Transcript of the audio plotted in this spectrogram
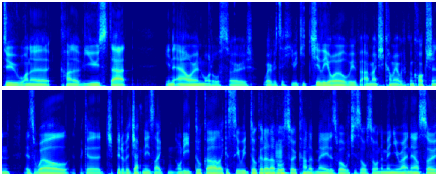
do want to kind of use that in our own model. So whether it's a hibiki chili oil, we've I'm actually coming up with a concoction as well. It's like a bit of a Japanese like nori duka, like a seaweed duka that I've Mhm. also kind of made as well, which is also on the menu right now. So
